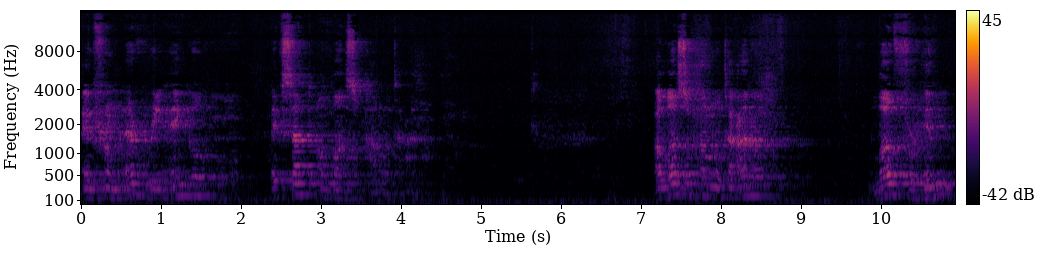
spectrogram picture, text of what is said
and from every angle except Allah subhanahu wa ta'ala. Allah subhanahu wa ta'ala, love for Him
